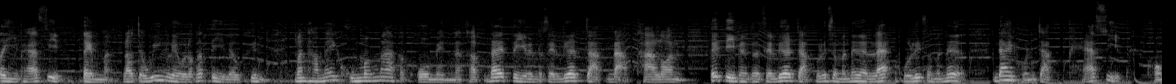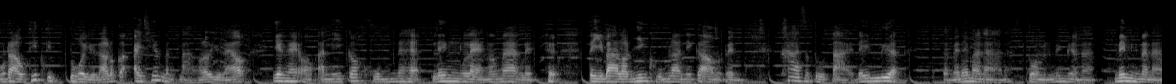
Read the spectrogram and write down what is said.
ตีแพสซีฟเต็มอะเราจะวิ่งเร็วแล้วก็ตีเร็วขึ้น มันทำให้คุ้มมากๆกับโอเมนนะครับ ได้ตีเป็นเปอร์เซ็นต์เลือดจากดาบทารอน ได้ตีเป็นเปอร์เซ็นต์เลือดจาก Holy Summoner และ Holy Summoner ได้ผลจากแพสซีฟของเราที่ติดตัวอยู่แล้ว แล้วก็ไอเทมต่างๆของเราอยู่แล้ว ยังไงออกอันนี้ก็คุ้มนะฮะเร่งแรงมากๆเลย ตีบารอนยิ่งคุ้มแล้วอันนี้ก็เอามาเป็นค่าศัตรูตายได้เลือดแต่ไม่ได้มานานะ ตัวมันไม่มีมานาไม่มีมานา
